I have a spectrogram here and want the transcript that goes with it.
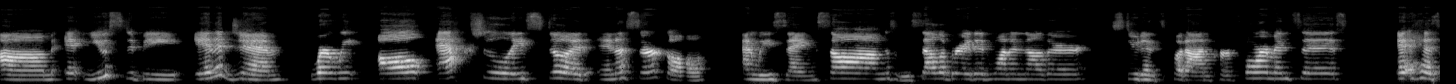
Um, it used to be in a gym where we all actually stood in a circle and we sang songs, we celebrated one another, students put on performances. It has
